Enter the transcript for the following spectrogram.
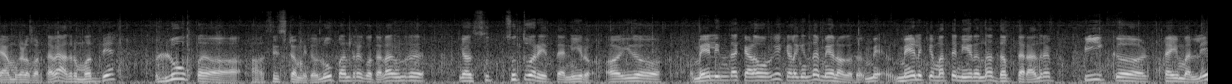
ಡ್ಯಾಮ್ಗಳು ಬರ್ತವೆ. ಅದ್ರ ಮಧ್ಯೆ ಲೂಪ್ ಸಿಸ್ಟಮ್ ಇದು. ಲೂಪ್ ಅಂದರೆ ಗೊತ್ತಲ್ಲ, ಅಂದರೆ ಸುತ್, ಸುತ್ತುವರಿಯುತ್ತೆ ನೀರು. ಇದು ಮೇಲಿಂದ ಕೆಳ ಹೋಗಿ ಕೆಳಗಿಂದ ಮೇಲೆ ಹೋಗೋದು ಮೇ, ಮೇಲಕ್ಕೆ ಮತ್ತೆ ನೀರನ್ನು ದಬ್ತಾರೆ. ಅಂದರೆ ಪೀಕ್ ಟೈಮಲ್ಲಿ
